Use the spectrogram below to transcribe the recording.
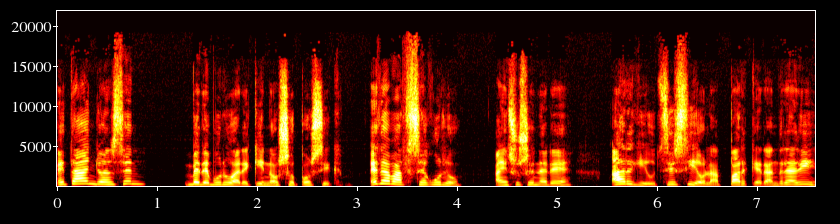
Eta han joan zen, bere buruarekin oso pozik. Era bat seguru, hain zuzen ere, argi utzi ziola Parker Andreari,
